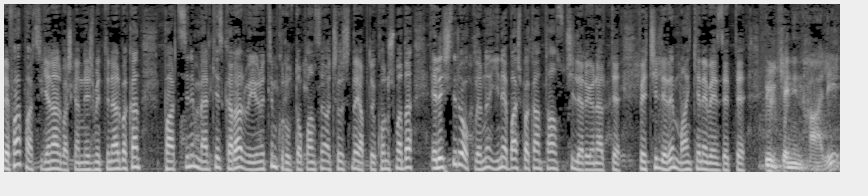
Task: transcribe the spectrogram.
Refah Partisi Genel Başkanı Necmettin Erbakan, partisinin Merkez Karar ve Yönetim Kurulu toplantısının açılışında yaptığı konuşmada eleştiri oklarını yine Başbakan Tansu Çiller'e yöneltti ve Çiller'i mankene benzetti. ülkenin hali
